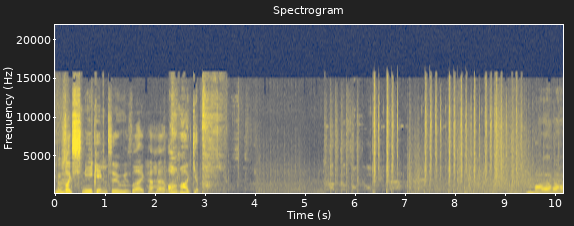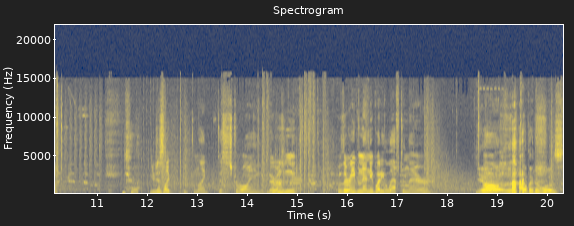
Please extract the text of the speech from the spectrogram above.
He was like sneaking too. He's like, haha. Yeah. Oh my god. Mother- yeah. You're just like, like destroying. There wasn't. Was there even anybody left in there? Yeah, Oh. apparently there was.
